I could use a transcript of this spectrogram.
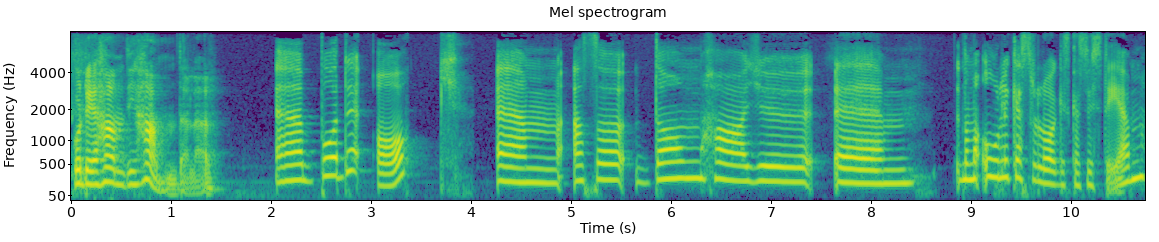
Går det hand i hand eller? Eh, både och. Ehm, alltså, de har ju... ehm, de har olika astrologiska system.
